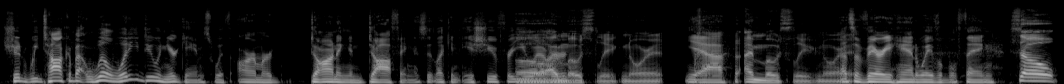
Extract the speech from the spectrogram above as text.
should we talk about Will? What do you do in your games with armor donning and doffing? Is it like an issue for you? oh, ever? I mostly ignore it. yeah, I mostly ignore that's it. That's a very hand waveable thing. So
